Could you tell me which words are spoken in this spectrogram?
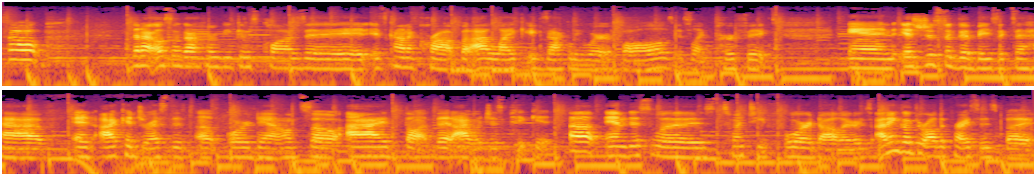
top that I also got from Beacon's Closet. It's kind of cropped, but I like exactly where it falls. It's like perfect and it's just a good basic to have and I could dress this up or down. So I thought that I would just pick it up and this was $24 I didn't go through all the prices but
